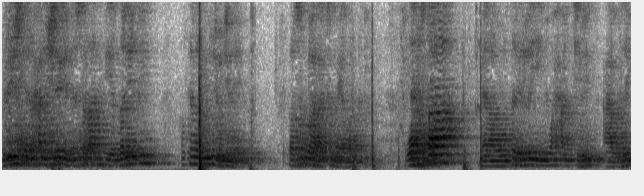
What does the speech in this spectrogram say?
beriishkan waxaa la sheegayna salaadki iyo dariiqii. Halkana lagu joojinaya kaasuu ku halaagsamaya marka. Waftara meen abuurta ee la yimi waxaan jirin caabuday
